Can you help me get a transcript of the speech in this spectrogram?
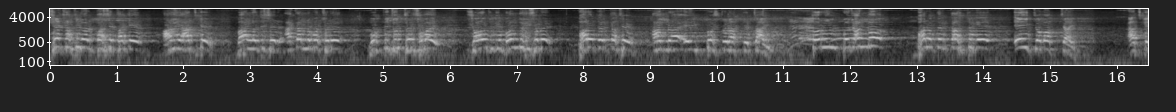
শেখ হাসিনার পাশে থাকে, আমি আজকে বাংলাদেশের একান্ন বছরে মুক্তিযুদ্ধের সময় সহযোগী বন্ধু হিসেবে ভারতের কাছে আমরা এই প্রশ্ন রাখতে চাই। তরুণ প্রজন্ম, ভারতের কাছ থেকে এই জবাব চাই। আজকে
